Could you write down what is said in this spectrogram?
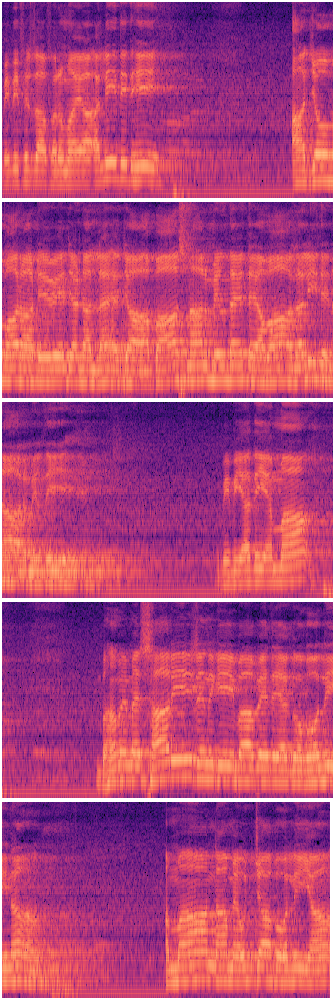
بی بی فضا فرمایا، علی دی دھی آجو پارا دے وے جنڈا لہ جا، باس نال مل دے تے آواز علی دے نال مل دی بی بی آدھی اماں بھامے میں ساری زندگی بابے دے اگو بولی نا۔ اماں نہ میں اچا بولیاں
